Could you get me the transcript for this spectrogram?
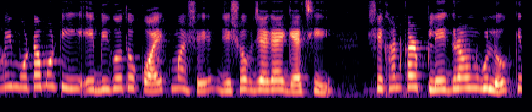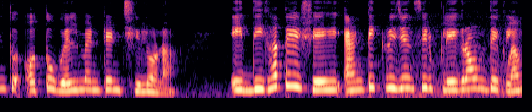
আমি মোটামুটি এই বিগত কয়েক মাসে যেসব জায়গায় গেছি, সেখানকার প্লেগ্রাউন্ডগুলো কিন্তু অত ওয়েল মেনটেন ছিল না। এই দীঘাতে এসে এই অ্যান্টিক রিজেন্সির প্লেগ্রাউন্ড দেখলাম,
